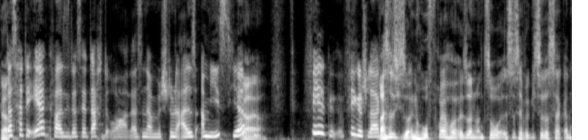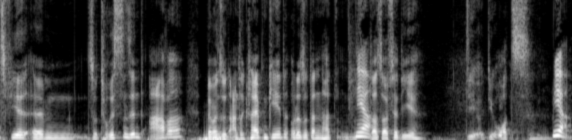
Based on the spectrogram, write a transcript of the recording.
Ja. Das hatte er quasi, dass er dachte, oh, das sind dann bestimmt alles Amis hier. Ja, ja. Fehl, fehlgeschlagen. Was natürlich so in Hofbräuhäusern und so ist es ja wirklich so, dass da ganz viel ähm, so Touristen sind, aber wenn man so in andere Kneipen geht oder so, dann hat, Ja. da säuft ja die, die, die Ortsleute. ja,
